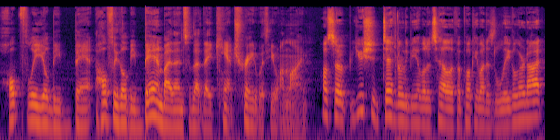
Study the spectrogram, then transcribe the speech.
hopefully you'll be banned. Hopefully they'll be banned by then, so that they can't trade with you online. Also, you should definitely be able to tell if a Pokemon is legal or not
